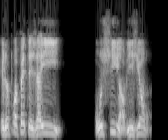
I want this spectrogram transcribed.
et le prophète Ésaïe aussi en vision.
